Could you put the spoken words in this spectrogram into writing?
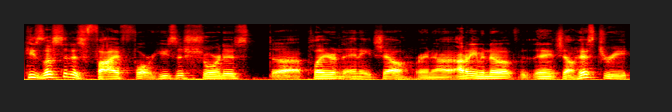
he's listed as five four. He's the shortest uh, player in the NHL right now. I don't even know if NHL history.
